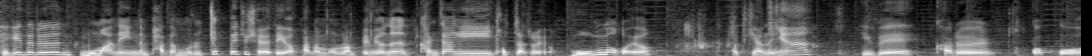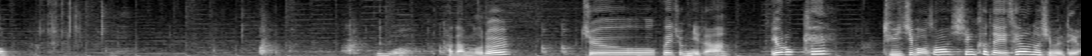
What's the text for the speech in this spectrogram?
대게들은 몸 안에 있는 바닷물을 쭉 빼주셔야 돼요. 바닷물을 안 빼면 은 간장이 더 짜져요. 못 먹어요. 어떻게 하느냐? 입에 칼을 꽂고 우와 바닷물을 쭉 빼줍니다. 이렇게 뒤집어서 싱크대에 세워놓으시면 돼요.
